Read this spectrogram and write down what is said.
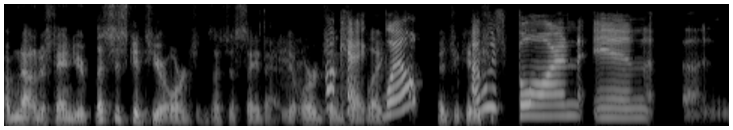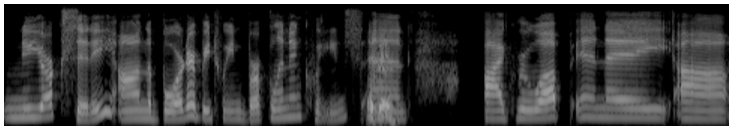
I'm not understanding your. Let's just get to your origins. Let's just say that your origins Okay. of like Well, education. I was born in uh, New York City on the border between Brooklyn and Queens, Okay. and I grew up in a uh,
